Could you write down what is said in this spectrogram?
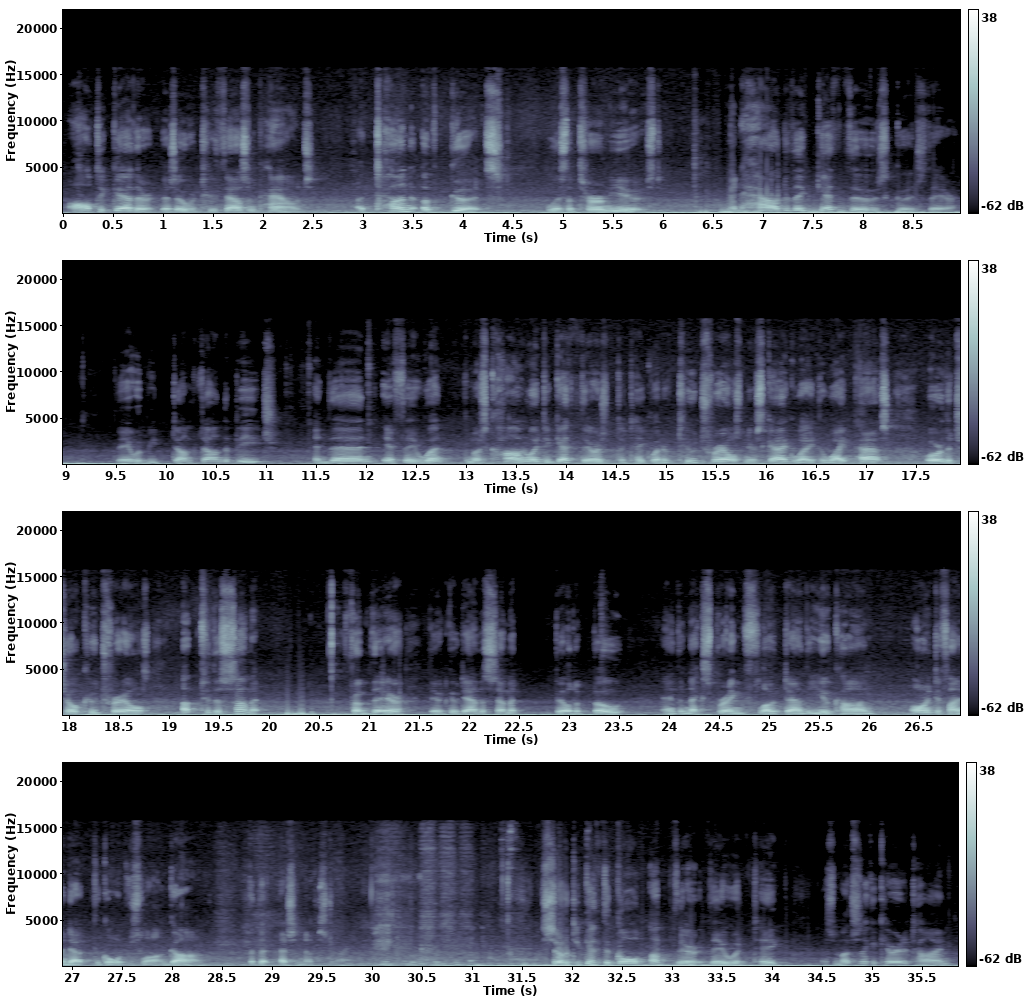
Altogether, there's over 2,000 pounds. A ton of goods was the term used. And how do they get those goods there? They would be dumped on the beach and then, if they went, the most common way to get there is to take one of two trails near Skagway, the White Pass or the Chilkoot Trails, up to the summit. From there, they would go down the summit, build a boat, and the next spring float down the Yukon, only to find out the gold was long gone. But that, that's another story. so, to get the gold up there, they would take as much as they could carry at a time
